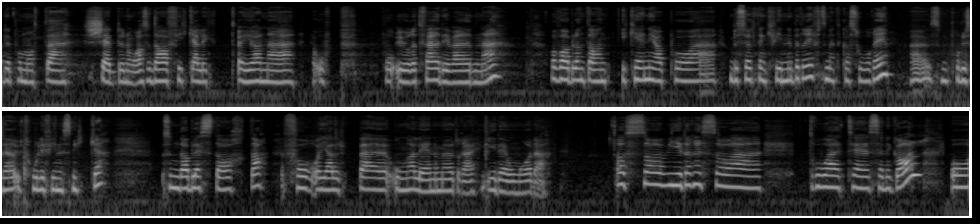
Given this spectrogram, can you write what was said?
det på en måte skjedde noe. Altså Da fikk jeg litt øynene opp hvor urettferdig verden er. Og var bl.a. i Kenya på eh, besøkte en kvinnebedrift som heter Kasori. eh, Som produserer utrolig fine smykker. Som da ble starta for å hjelpe unge alenemødre i det området. Og så videre så eh, dro jeg til Senegal. Og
